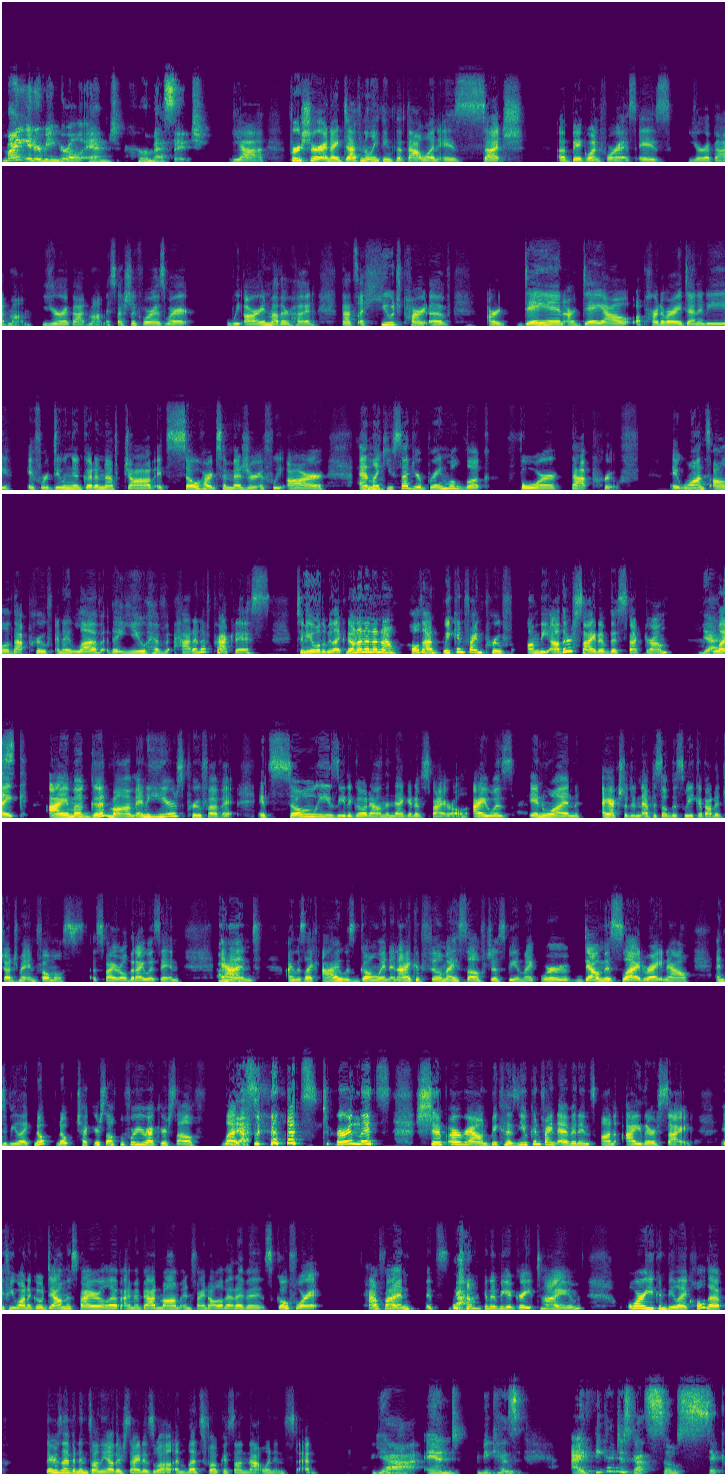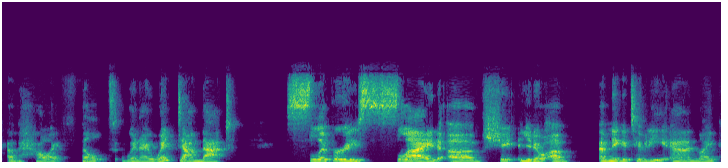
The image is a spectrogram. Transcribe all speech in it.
my inner mean girl and her message. Yeah, for sure. And I definitely think that that one is such a big one for us is you're a bad mom. You're a bad mom, especially for us where we are in motherhood. That's a huge part of our day in, our day out, a part of our identity. If we're doing a good enough job, it's so hard to measure if we are. And mm-hmm. like you said, your brain will look for that proof. It wants all of that proof. And I love that you have had enough practice to be able to be like, no, no, no, no, no, hold on. We can find proof on the other side of this spectrum. Yes. Like, I'm a good mom, and here's proof of it. It's so easy to go down the negative spiral. I was in one I actually did an episode this week about a judgment and FOMO spiral that I was in. Uh-huh. And I was like, I was going and I could feel myself just being like, we're down this slide right now. And to be like, nope, nope, check yourself before you wreck yourself. Let's let's turn this ship around because you can find evidence on either side. If you want to go down the spiral of I'm a bad mom and find all of that evidence, go for it. Have fun. It's yeah. not going to be a great time. Or you can be like, hold up, there's evidence on the other side as well. And let's focus on that one instead. Yeah. And because I think I just got so sick of how I felt when I went down that slippery slide of shame, you know, of of negativity and like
